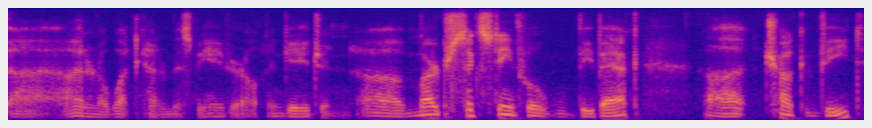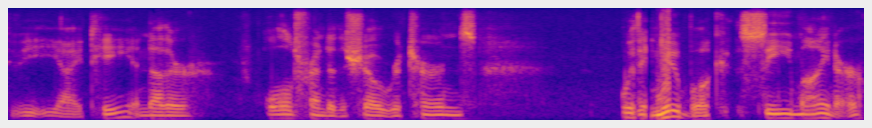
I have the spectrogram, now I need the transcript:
uh, I don't know what kind of misbehavior I'll engage in. Uh, March 16th, we'll be back. Uh, Chuck Veit, V E I T, another old friend of the show, returns with a new book, Sea Miner.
